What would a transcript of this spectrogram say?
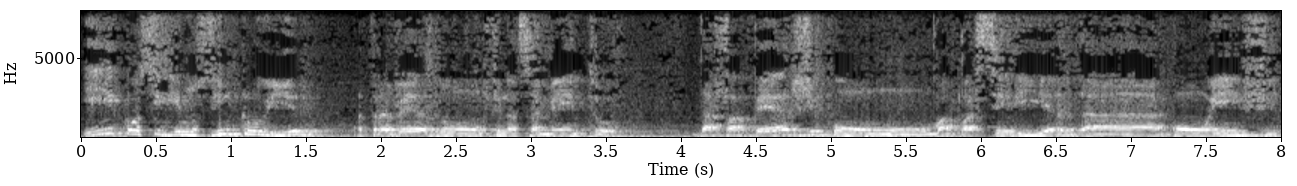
E conseguimos incluir, através de um financiamento da FAPERJ, com uma parceria da, com o ENF,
